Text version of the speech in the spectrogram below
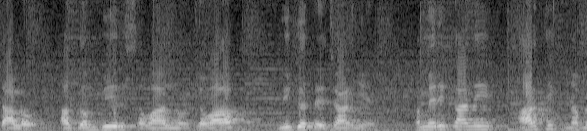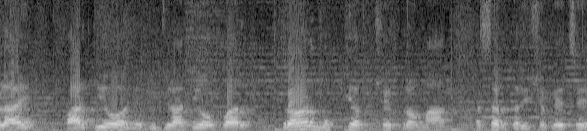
ચાલો, આ ગંભીર સવાલનો જવાબ વિગતે જાણીએ. અમેરિકાની આર્થિક નબળાઈ ભારતીયો અને ગુજરાતીઓ પર ત્રણ મુખ્ય ક્ષેત્રોમાં અસર કરી શકે છે,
